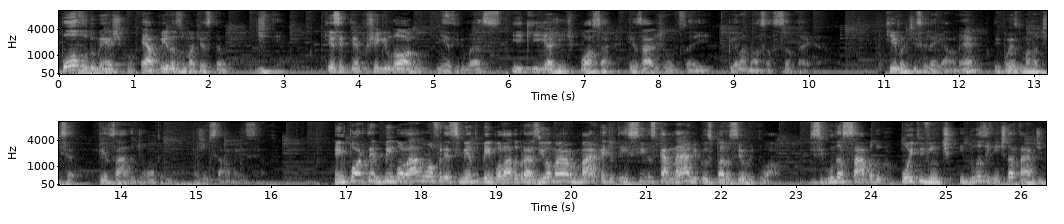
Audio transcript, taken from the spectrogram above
povo do México é apenas uma questão de tempo. Que esse tempo chegue logo, minhas irmãs, e que a gente possa rezar juntos aí pela nossa Santa Era. Que notícia legal, né? Depois de uma notícia pesada de ontem, a gente estava merecendo. Em Porter Bem Bolado, um oferecimento Bem Bolado Brasil, a maior marca de utensílios canábicos para o seu ritual. De segunda a sábado, 8h20 e 2h20 da tarde,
